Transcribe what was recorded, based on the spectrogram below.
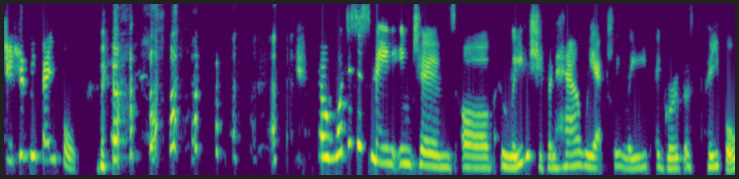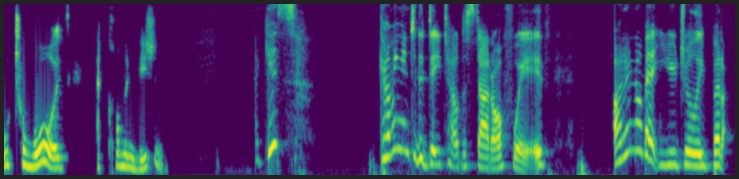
You should be thankful. so, what does this mean in terms of leadership and how we actually lead a group of people towards a common vision? I guess coming into the detail to start off with, I don't know about you, Julie, but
